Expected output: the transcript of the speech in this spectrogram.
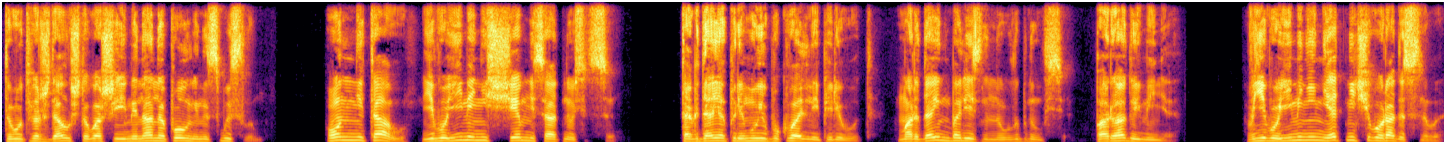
Ты утверждал, что ваши имена наполнены смыслом». «Он не Тау, его имя ни с чем не соотносится». «Тогда я приму и буквальный перевод». Мордайн болезненно улыбнулся. «Порадуй меня». «В его имени нет ничего радостного»,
